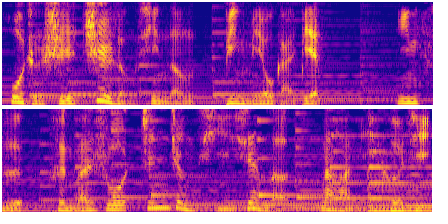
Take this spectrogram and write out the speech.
或者是制冷性能，并没有改变，因此很难说真正体现了纳米科技。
